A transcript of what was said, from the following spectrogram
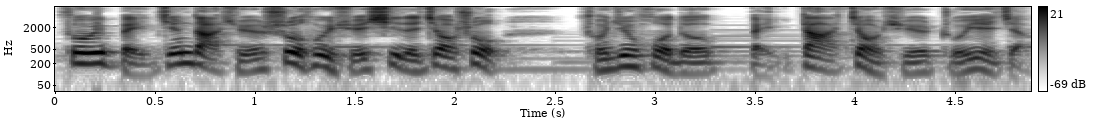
作为北京大学社会学系的教授。曾经获得北大教学卓越奖，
